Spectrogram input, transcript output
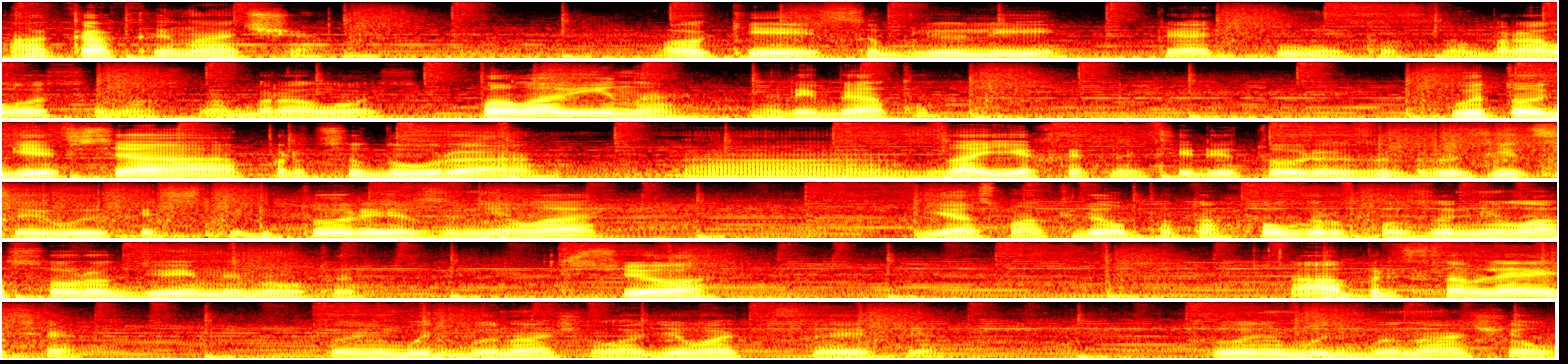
а как иначе? Окей, соблюли. 5 пунктов набралось у нас? Набралось. Половина, ребята. В итоге вся процедура э, заехать на территорию, загрузиться и выехать с территории заняла, я смотрел по тахографу, заняла 42 минуты. Все. А представляете, кто-нибудь бы начал одевать цепи, кто-нибудь бы начал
